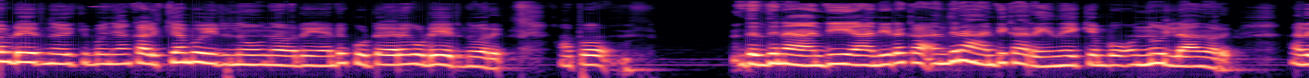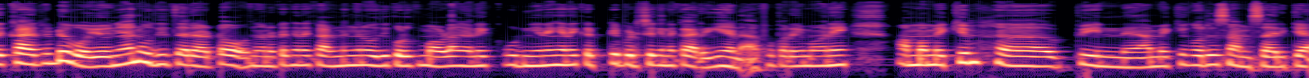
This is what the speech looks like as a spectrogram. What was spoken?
എവിടെയായിരുന്നു? ചോദിക്കുമ്പോൾ ഞാൻ കളിക്കാൻ പോയിരുന്നു എന്ന് പറയും. എന്റെ കൂട്ടുകാരെ കൂടെയായിരുന്നു പറയും. അപ്പോൾ ഇതെന്തിനാ ആന്റി? ആന്റിയുടെ എന്തിനാ ആന്റി കരയുന്ന? വയ്ക്കുമ്പോൾ ഒന്നുമില്ല എന്ന് പറയും. അത് കരട് പോയോ? ഞാൻ ഊതി തരാം കേട്ടോ എന്ന് പറഞ്ഞിട്ട് ഇങ്ങനെ കണ്ണിങ്ങനെ ഊതി കൊടുക്കുമ്പോൾ അവൾ അങ്ങനെ കുഞ്ഞിനെ ഇങ്ങനെ കെട്ടിപ്പിടിച്ച് ഇങ്ങനെ കരയുകയാണ് അപ്പോൾ പറയും മോനെ അമ്മമ്മയ്ക്കും പിന്നെ അമ്മയ്ക്കും കുറച്ച് സംസാരിക്കാൻ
